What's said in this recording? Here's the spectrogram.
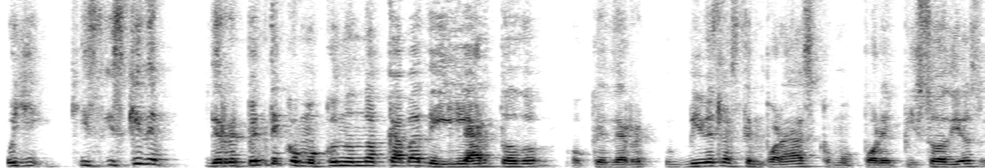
Oye, es, que de, de repente como que uno no acaba de hilar todo, o que vives las temporadas como por episodios,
